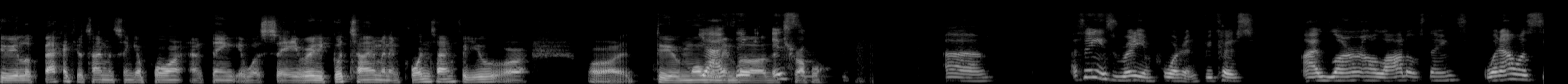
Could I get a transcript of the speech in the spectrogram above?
do you look back at your time in singapore and think it was a really good time and important time for you or or do you more Yeah, remember the trouble? um, I think it's really important because I learned a lot of things when I was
